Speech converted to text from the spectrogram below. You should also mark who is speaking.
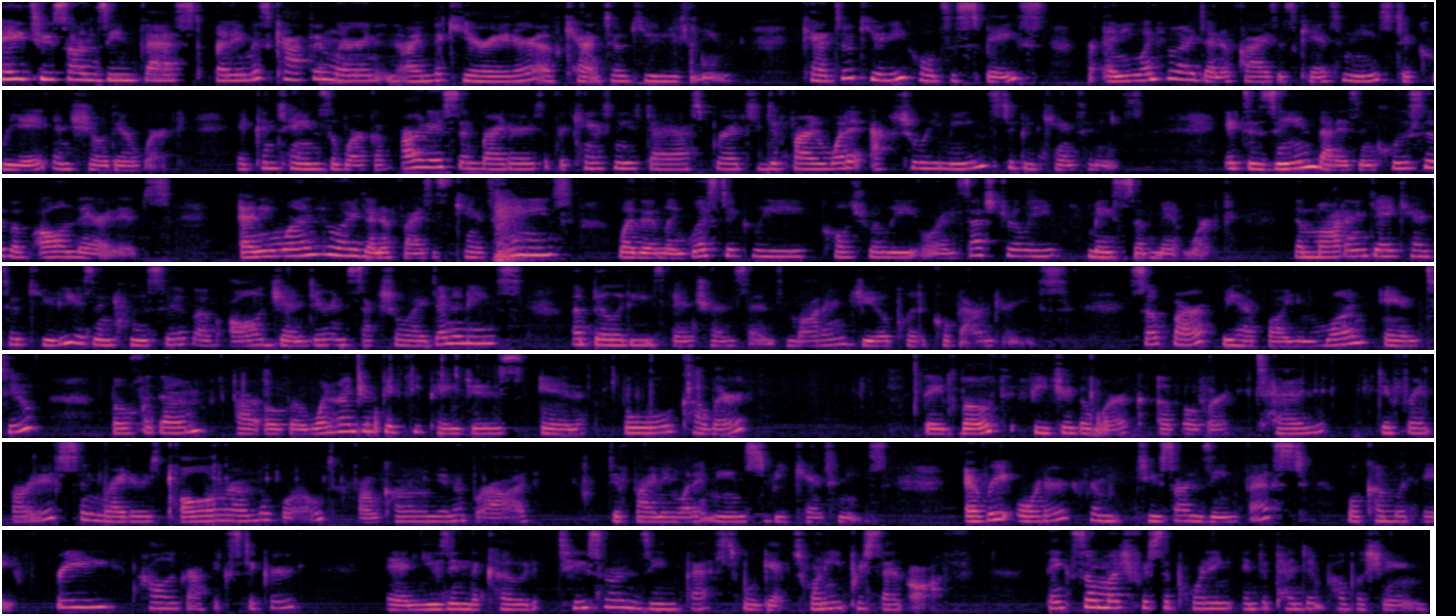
Speaker 1: Hey Tucson Zine Fest! My name is Catherine Learn and I'm the curator of Canto Cutie Zine. Canto Cutie holds a space for anyone who identifies as Cantonese to create and show their work. It contains the work of artists and writers of the Cantonese diaspora to define what it actually means to be Cantonese. It's a zine that is inclusive of all narratives. Anyone who identifies as Cantonese whether linguistically, culturally, or ancestrally, may submit work. The modern day Canto Cutie is inclusive of all gender and sexual identities, abilities, and transcends modern geopolitical boundaries. So far, we have Volume 1 and 2. Both of them are over 150 pages in full color. They both feature the work of over 10 different artists and writers all around the world, Hong Kong and abroad, defining what it means to be Cantonese. Every order from Tucson Zine Fest will come with a free holographic sticker, and using the code Tucson Zine Fest will get 20% off. Thanks so much for supporting independent publishing.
